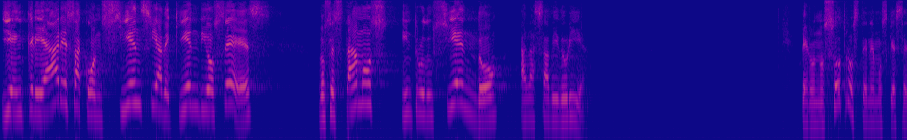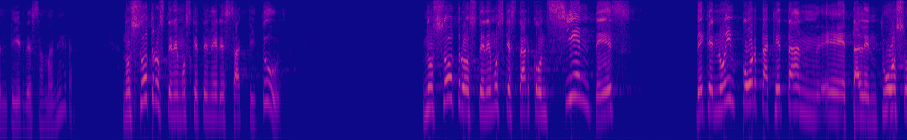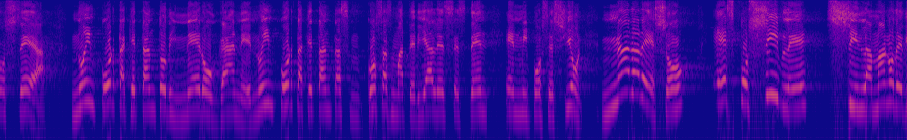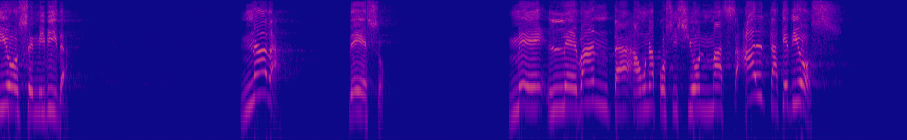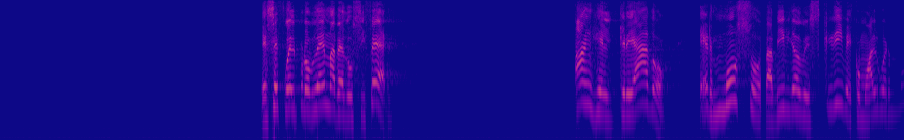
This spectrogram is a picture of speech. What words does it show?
Y en crear esa conciencia de quién Dios es, los estamos introduciendo a la sabiduría. Pero nosotros tenemos que sentir de esa manera. Nosotros tenemos que tener esa actitud. Nosotros tenemos que estar conscientes de que no importa qué tan eh, talentuoso sea, no importa qué tanto dinero gane, no importa qué tantas cosas materiales estén en mi posesión, nada de eso es posible sin la mano de Dios en mi vida. Nada de eso me levanta a una posición más alta que Dios. Ese fue el problema de Lucifer. Ángel creado, hermoso, la Biblia lo describe como algo hermoso.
